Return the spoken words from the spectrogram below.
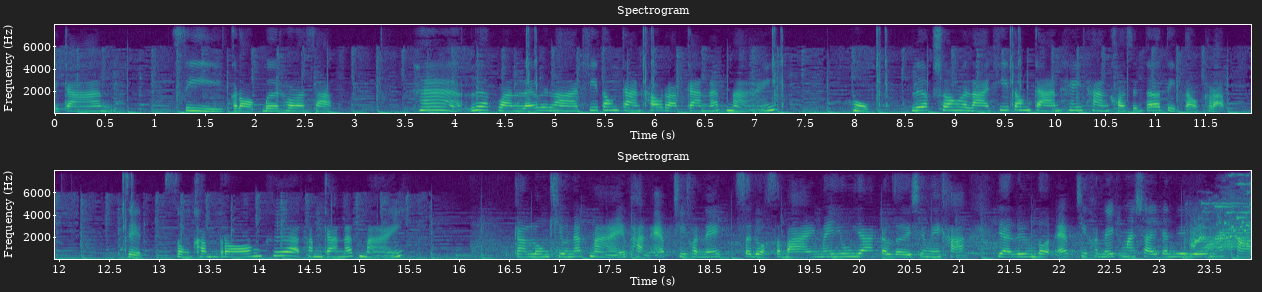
ริการ 4. กรอกเบอร์โทรศัพท์ 5. เลือกวันและเวลาที่ต้องการเข้ารับการนัดหมาย 6. เลือกช่วงเวลาที่ต้องการให้ทาง call center ติดต่อกลับ 7. ส่งคำร้องเพื่อทำการนัดหมาย การลงคิวนัดหมายผ่านแอป T Connect สะดวกสบายไม่ยุ่งยากกันเลยใช่ไหมคะ อย่าลืมโหลดแอป T Connect มาใช้กันเยอะๆนะคะ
